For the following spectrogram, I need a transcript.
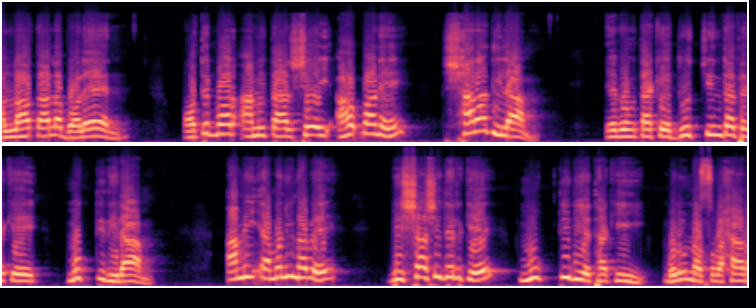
আল্লাহ তাআলা বলেন, অতঃপর আমি তার সেই আহ্বানে সাড়া দিলাম এবং তাকে দুশ্চিন্তা থেকে মুক্তি দিলাম। আমি এমনইভাবে বিশ্বাসীদেরকে মুক্তি দিয়ে থাকি। বলুন না সুবাহান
